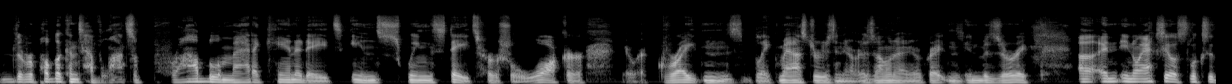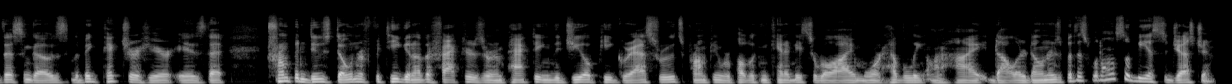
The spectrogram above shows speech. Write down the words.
the Republicans have lots of problematic candidates in swing states. Herschel Walker, Eric Greitens, Blake Masters in Arizona, Eric Greitens in Missouri. Uh, and, you know, Axios looks at this and goes, the big picture here is that Trump induced donor fatigue and other factors are impacting the GOP grassroots, prompting Republican candidates to rely more heavily on high dollar donors. But this would also be a suggestion,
